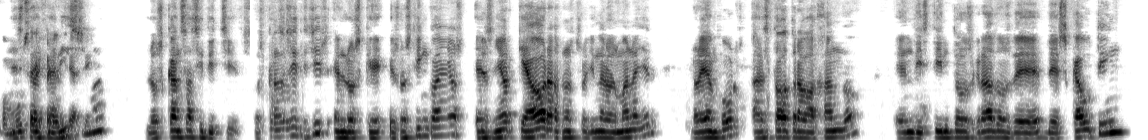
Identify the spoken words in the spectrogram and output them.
Con mucha destacadísima, sí. Los Kansas City Chiefs. Los Kansas City Chiefs, en los que esos cinco años, el señor que ahora es nuestro general manager, Ryan Paul, ha estado trabajando en distintos grados de, de scouting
